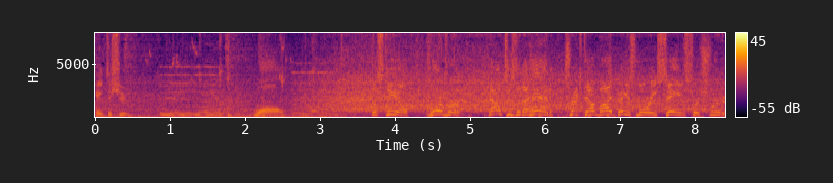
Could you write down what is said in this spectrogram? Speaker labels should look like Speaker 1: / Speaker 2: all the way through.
Speaker 1: Eight to shoot. Wall. The steal. Corver bounces it ahead. Tracked down by Bazemore. He saves for Schroeder.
